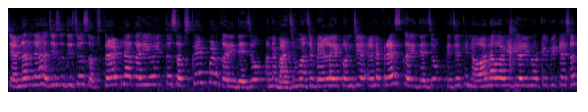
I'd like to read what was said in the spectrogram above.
ચેનલને હજી સુધી જો સબસ્ક્રાઇબ ના કરી હોય તો સબસ્ક્રાઇબ પણ કરી દેજો અને બાજુમાં જે બેલ આઇકોન છે એને પ્રેસ કરી દેજો કે જેથી નવા નવા વિડીયોની નોટિફિકેશન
